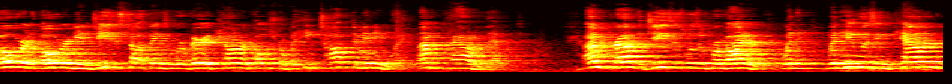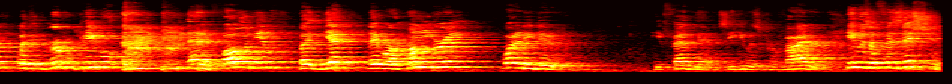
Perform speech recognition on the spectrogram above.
over and over again, Jesus taught things that were very countercultural, but he taught them anyway. I'm proud of that. I'm proud that Jesus was a provider. When, when he was encountered with a group of people that had followed him, but yet they were hungry, what did he do? He fed them. See, he was a provider. He was a physician.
